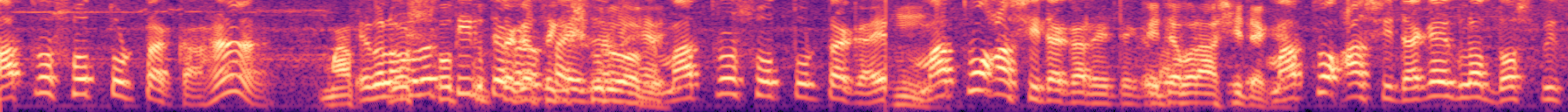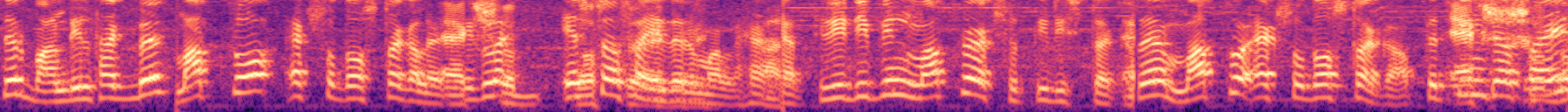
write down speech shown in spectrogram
মাত্র সত্তর টাকা হ্যাঁ? এগুলো আমাদের 70 তিনটা টাকা থেকে শুরু হবে। হ্যাঁ, মাত্র সত্তর টাকা। মাত্র আশি টাকা রেট এটা আবার 80 টাকা। মাত্র আশি টাকা এগুলো দশ পিসের বান্ডিল থাকবে। মাত্র একশো দশ টাকা রেট এগুলো এক্সট্রা সাইজের। মাল। হ্যাঁ থ্রি ডিপিন মাত্র একশো তিরিশ টাকা। মাত্র একশো দশ টাকা। আপনি তিনটা সাইজ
